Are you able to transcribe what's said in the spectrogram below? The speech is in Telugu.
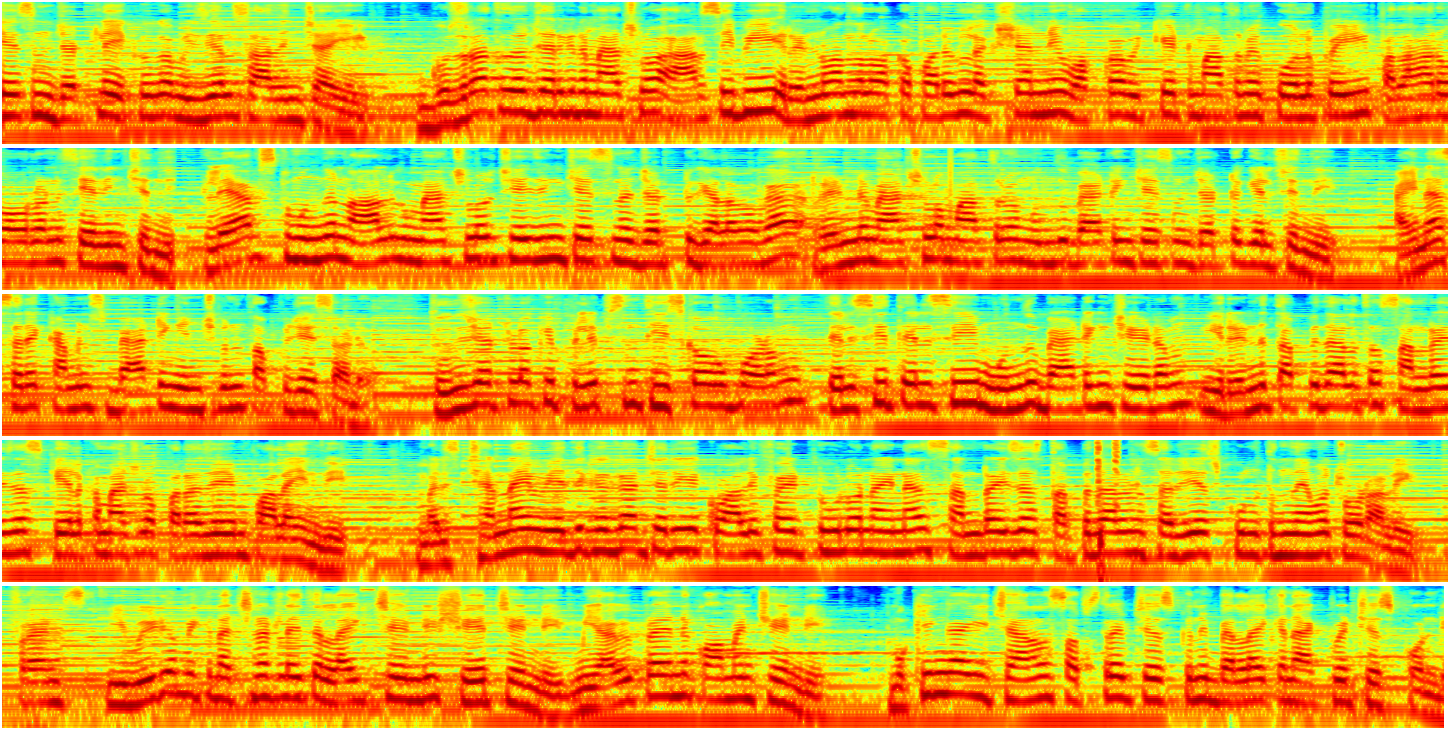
చేసిన జట్లు ఎక్కువగా విజయాలు సాధించాయి. గుజరాత్తో జరిగిన మ్యాచ్లో ఆర్సీబీ రెండు వందల ఒక్క పరుగు లక్ష్యాన్ని ఒక్క వికెట్ మాత్రమే కోల్పోయి పదహారు ఓవర్లను సేధించింది. ప్లే ఆఫ్స్కు ముందు నాలుగు మ్యాచ్లో చేజింగ్ చేసిన జట్టు గెలవగా రెండు మ్యాచ్లో మాత్రమే ముందు బ్యాటింగ్ చేసిన జట్టు గెలిచింది. అయినా సరే కమిన్స్ బ్యాటింగ్ ఎంచుకుని తప్పు చేశాడు. తుది జట్టులోకి ఫిలిప్స్ని తీసుకోకపోవడం తెలిసి తెలిసి ముందు బ్యాటింగ్ చేయడం ఈ రెండు తప్పిదాలతో సన్ రైజర్స్ కీలక మ్యాచ్లో పరాజయం పాలైంది. మరి చెన్నై వేదికగా జరిగే క్వాలిఫైడ్ టూలోనైనా సన్ రైజర్స్ తప్పిదాలను సరి చేసుకుంటుందేమో చూడాలి. ఫ్రెండ్స్ ఈ వీడియో మీకు నచ్చినట్లయితే లైక్ చేయండి షేర్ చేయండి. మీ అభిప్రాయాన్ని కామెంట్ చేయండి. ముఖ్యంగా ఈ ఛానల్ సబ్స్క్రైబ్ చేసుకుని బెల్ ఐకన్ యాక్టివేట్ చేసుకోండి.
